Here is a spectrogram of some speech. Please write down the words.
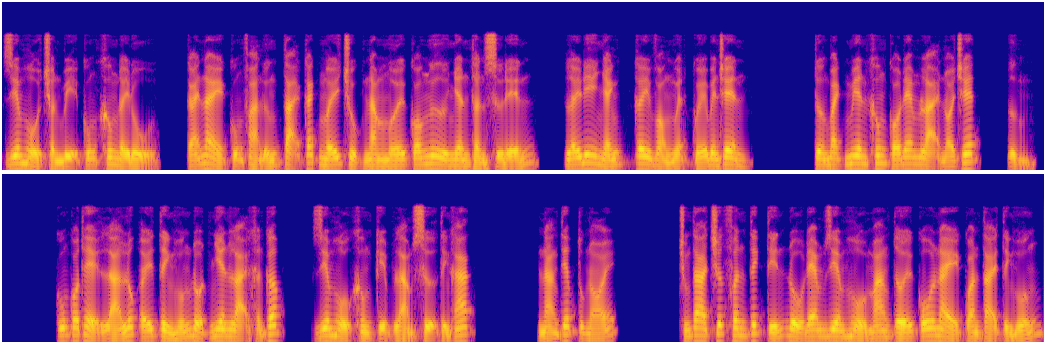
Diêm Hổ chuẩn bị cũng không đầy đủ, cái này cũng phản ứng tại cách mấy chục năm mới có ngư nhân thần sứ đến, lấy đi nhánh cây vòng nguyệt quế bên trên. Tường Bạch Miên không có đem lại nói chết, ừm. Cũng có thể là lúc ấy tình huống đột nhiên lại khẩn cấp, Diêm Hổ không kịp làm sự tình khác. Nàng tiếp tục nói, chúng ta trước phân tích tín đồ đem Diêm Hổ mang tới cỗ này quan tài tình huống.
